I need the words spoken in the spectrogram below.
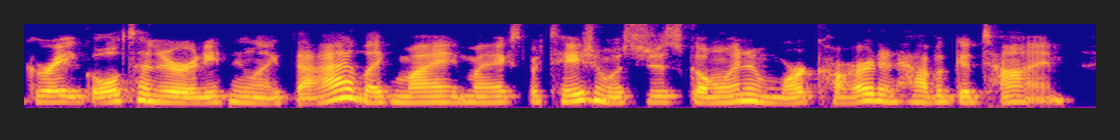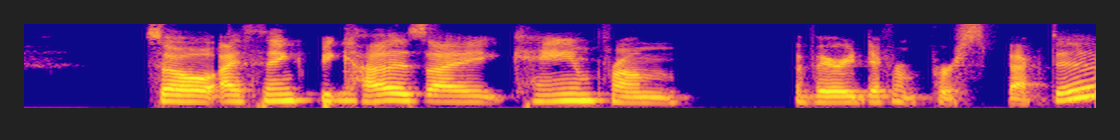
great goaltender or anything like that. Like my my expectation was to just go in and work hard and have a good time. So I think mm. because I came from a very different perspective,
